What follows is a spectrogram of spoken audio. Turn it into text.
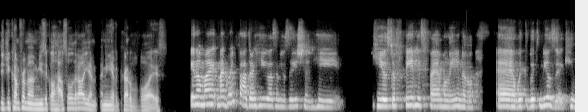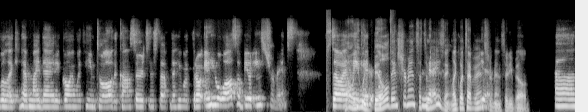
did you come from a musical household at all? You have, I mean, you have a incredible voice. You know, my my grandfather, he was a musician. He he used to feed his family, you know, uh, with with music. He would like have my daddy going with him to all the concerts and stuff that he would throw, and he would also build instruments. So I oh, think he would it, build instruments. That's yeah. amazing. Like what type of instruments yeah. did he build? Uh,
